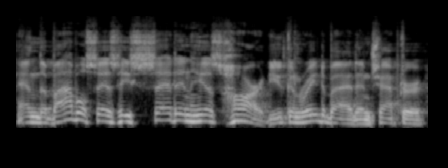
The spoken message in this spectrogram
And the Bible says he said in his heart, you can read about it in chapter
